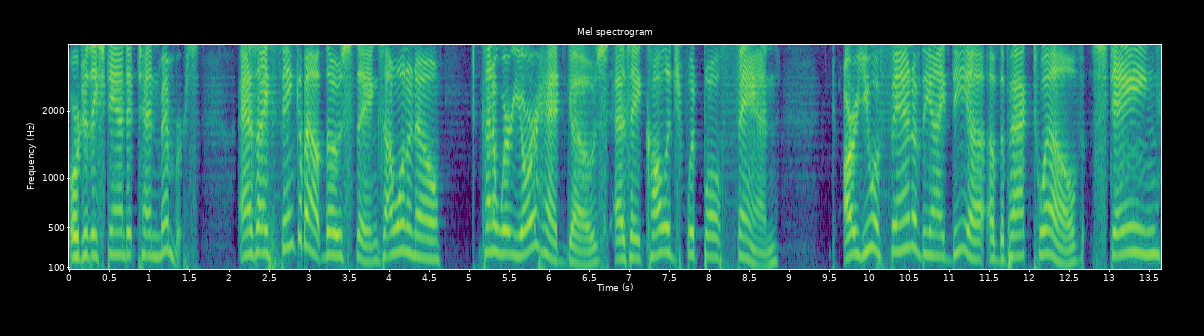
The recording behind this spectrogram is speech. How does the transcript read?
or do they stand at 10 members? As I think about those things, I want to know kind of where your head goes as a college football fan. Are you a fan of the idea of the Pac-12 staying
